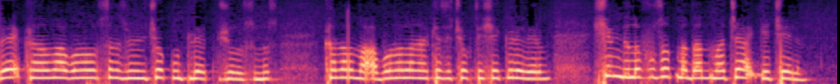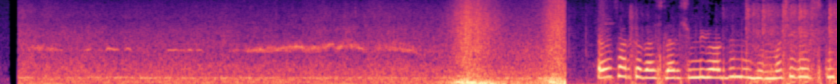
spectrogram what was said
Ve kanalıma abone olursanız beni çok mutlu etmiş olursunuz. Kanalıma abone olan herkese çok teşekkür ederim. Şimdi laf uzatmadan maça geçelim. Evet arkadaşlar şimdi gördüğünüz gibi maça geçtik.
